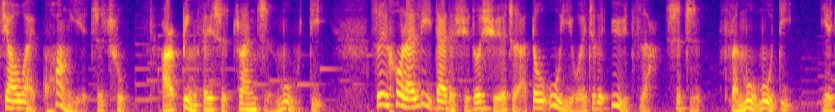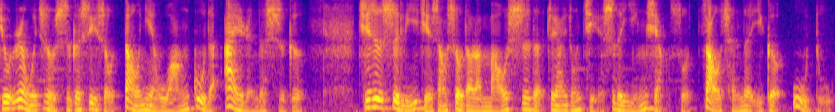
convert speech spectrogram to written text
郊外旷野之处，而并非是专指墓地。所以后来历代的许多学者啊，都误以为这个“域”字啊是指坟墓墓地，也就认为这首诗歌是一首悼念亡故的爱人的诗歌。其实是理解上受到了毛诗的这样一种解释的影响所造成的一个误读。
